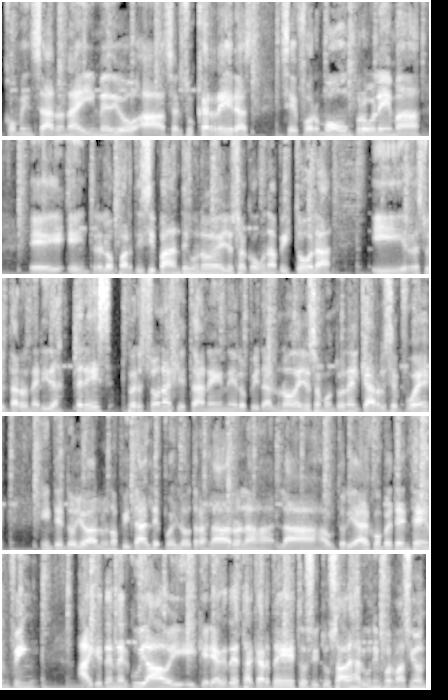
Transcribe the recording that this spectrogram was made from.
comenzaron ahí medio a hacer sus carreras, se formó un problema eh, entre los participantes, uno de ellos sacó una pistola y resultaron heridas tres personas que están en el hospital. Uno de ellos se montó en el carro y se fue, intentó llevarlo a un hospital, después lo trasladaron la- las autoridades competentes, en fin. Hay que tener cuidado y, y quería destacarte esto. Si tú sabes alguna información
